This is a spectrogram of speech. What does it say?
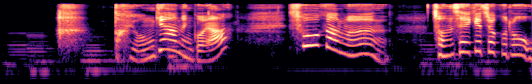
너 연기하는 거야? 수호감은 전 세계적으로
